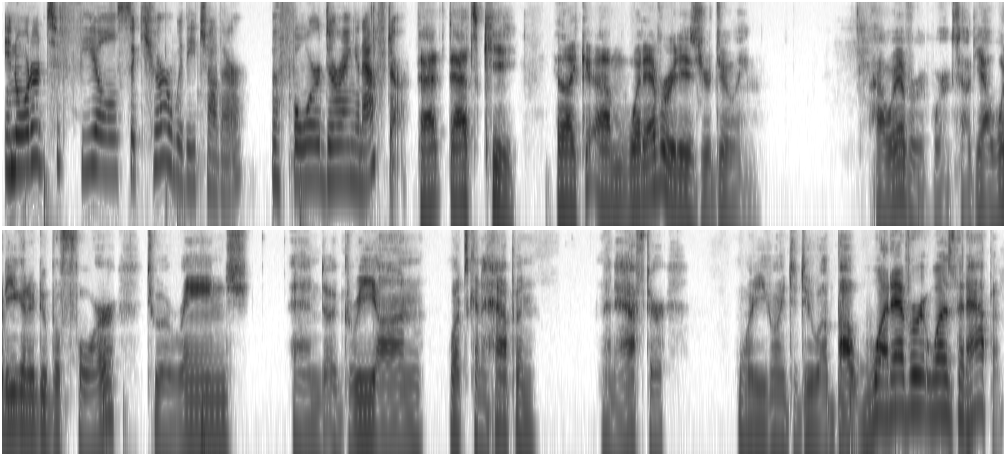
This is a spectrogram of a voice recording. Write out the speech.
in order to feel secure with each other before, during, and after? That that's key. Like um, whatever it is you're doing, however it works out. Yeah, what are you going to do before to arrange and agree on what's going to happen? And then after, what are you going to do about whatever it was that happened?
